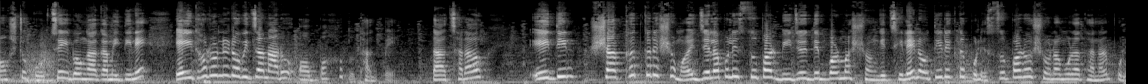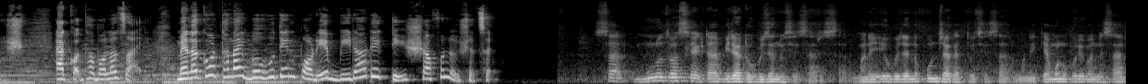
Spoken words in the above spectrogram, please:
নষ্ট করছে এবং আগামী দিনে এই ধরনের অভিযান আরও অব্যাহত থাকবে। তাছাড়াও, এই দিন সাক্ষাৎকারের সময় জেলা পুলিশ সুপার বিজয় দেববর্মার সঙ্গে ছিলেন অতিরিক্ত পুলিশ সুপার ও সোনামুড়া থানার পুলিশ। এক কথা বলা যায়, মেলাঘর থানায় বহুদিন পরে বিরাট একটি সাফল্য এসেছে। স্যার, মূলত আজকে একটা বিরাট অভিযান হয়েছে স্যার স্যার। মানে এই অভিযানটা কোন জায়গাতে হয়েছে স্যার? মানে কেমন পরিমাণে, স্যার,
